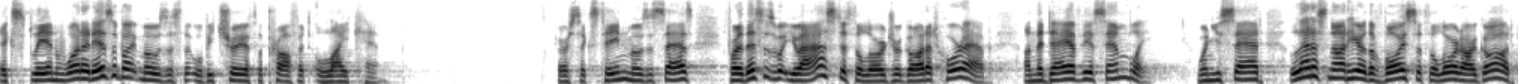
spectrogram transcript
explain what it is about Moses that will be true of the prophet like him. Verse 16, Moses says, For this is what you asked of the Lord your God at Horeb on the day of the assembly, when you said, Let us not hear the voice of the Lord our God,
